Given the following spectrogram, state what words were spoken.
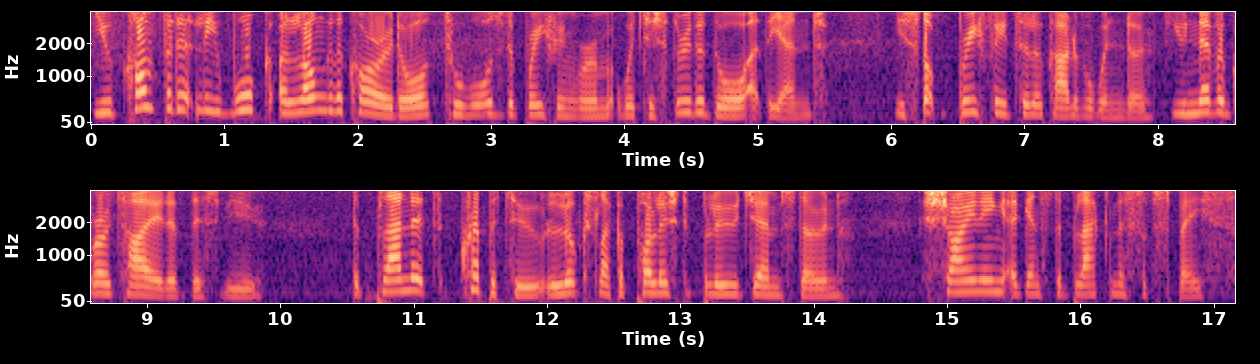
You confidently walk along the corridor towards the briefing room, which is through the door at the end. You stop briefly to look out of a window. You never grow tired of this view. The planet Crepitu looks like a polished blue gemstone, shining against the blackness of space.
